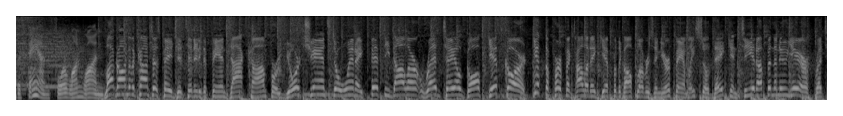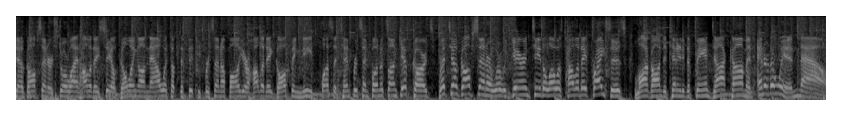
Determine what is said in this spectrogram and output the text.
The Fan 411. Log on to the contest page at 1080thefan.com for your chance to win a $50 Red Tail Golf gift card. Get the perfect holiday gift for the golf lovers in your family so they can tee it up in the new year. Red Tail Golf Center store-wide holiday sale going on now with up to 50% off all your holiday golfing needs plus a 10% bonus on gift cards. Red Tail Golf Center where we guarantee the lowest holiday prices. Log on to 1080thefan.com and enter to win now.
